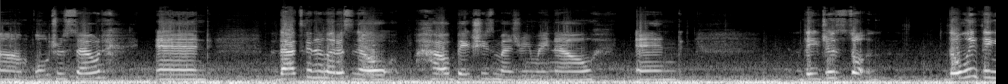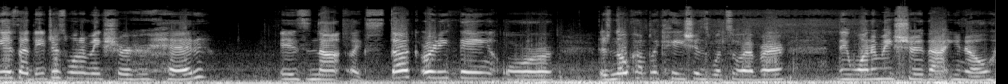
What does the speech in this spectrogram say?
um, ultrasound, and that's gonna let us know how big she's measuring right now. And they just don't. The only thing is that they just want to make sure her head is not like stuck or anything, or there's no complications whatsoever. They want to make sure that you know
